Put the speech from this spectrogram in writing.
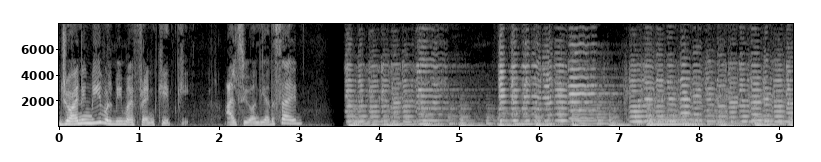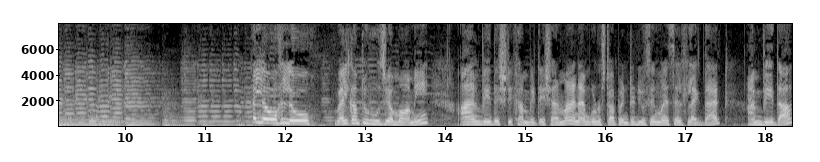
Joining me will be my friend Ketki. I'll see you on the other side. Hello, hello. Welcome to Who's Your Mommy. I'm Veda Shrikhambete Sharma and I'm going to stop introducing myself like that. I'm Veda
